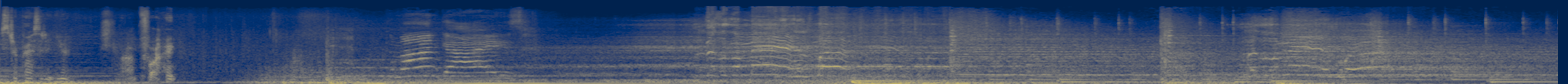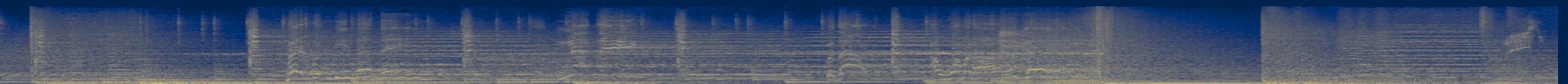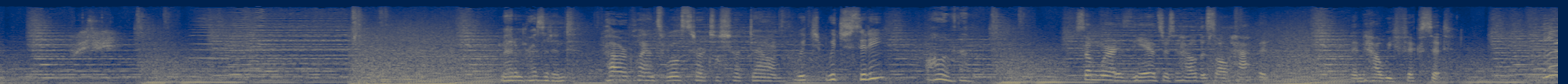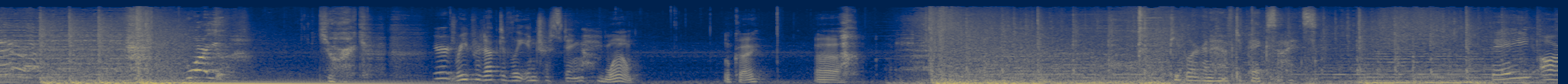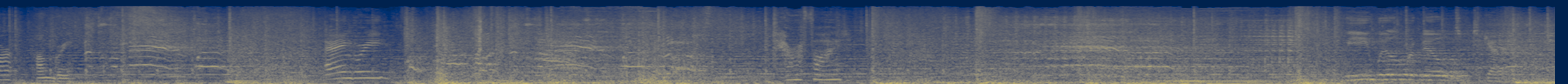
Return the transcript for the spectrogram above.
Mr. President, you're. I'm fine. Come on, guys. This is a man's world. This is a man's world. But it would be nothing, nothing without a woman or a girl. Madam President, power plants will start to shut down. Which which city? All of them. Somewhere is the answer to how this all happened and how we fix it. Who are you? Yorick. You're reproductively interesting. Wow. Okay. Uh, People are gonna have to pick sides. They are hungry. Angry. Terrified. We will rebuild together.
